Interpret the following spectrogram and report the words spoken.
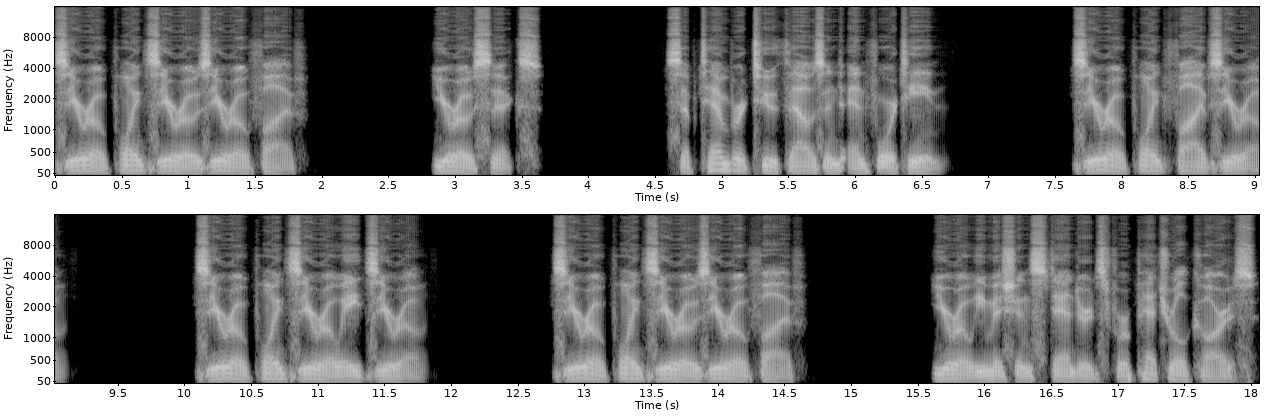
0.005, Euro 6. September 2014. 0.50, 0.080, 0.005. Euro emission standards for petrol cars.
